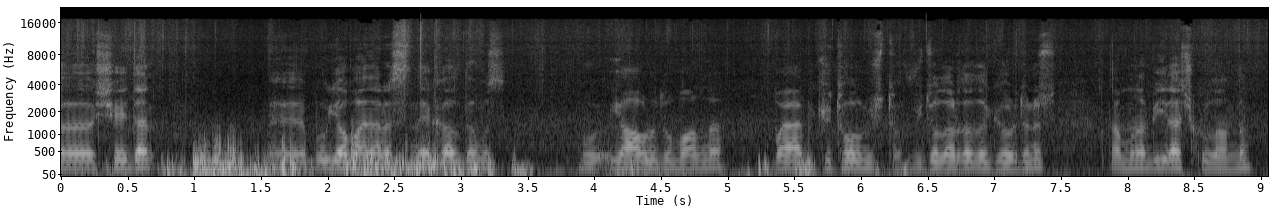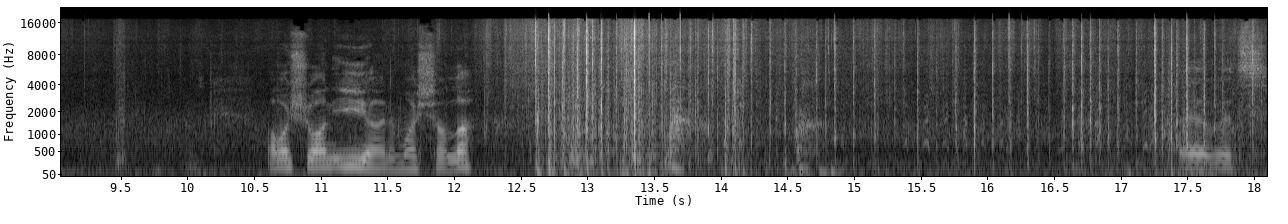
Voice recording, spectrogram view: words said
e, şeyden e, bu yaban arasında yakaladığımız bu yavru dumanlı bayağı bir kötü olmuştu. Videolarda da gördünüz. Ben buna bir ilaç kullandım. Ama şu an iyi yani maşallah. Evet.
